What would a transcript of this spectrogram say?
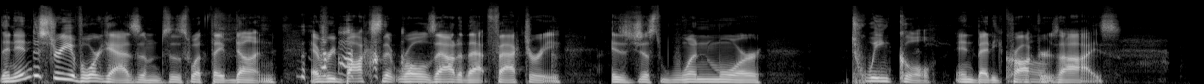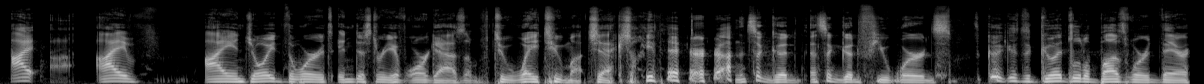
an industry of orgasms is what they've done. Every box that rolls out of that factory is just one more twinkle in Betty Crocker's eyes. I I've I enjoyed the words industry of orgasm to way too much actually there. That's a good that's a good few words. It's, a good, it's a good little buzzword there.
